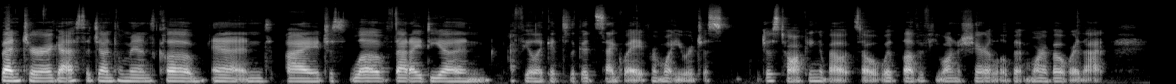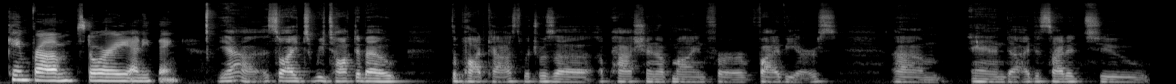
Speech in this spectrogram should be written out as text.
venture i guess a gentleman's club. And i just love that idea. And i feel like it's a good segue from what you were just just talking about. So would love if you want to share a little bit more about where that came from, story, anything. Yeah. So I we talked about the podcast, which was a, a passion of mine for five years. Um, and I decided to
